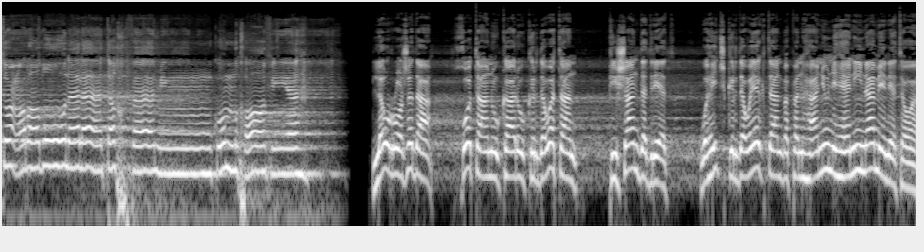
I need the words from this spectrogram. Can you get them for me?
تعرضون لا تخفى منكم خافية. لەو ڕۆژەدا خۆتان و کار و کردەوەتان پیشان دەدرێت و هیچ کردەوەیەکتان بە پەنهانی و نهێنی نامێنێتەوە.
